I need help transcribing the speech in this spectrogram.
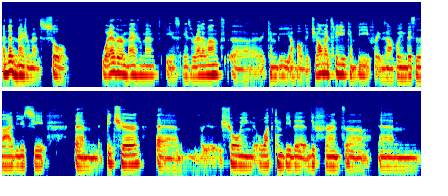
and then measurements. So whatever measurement is is relevant uh, can be about the geometry, can be, for example, in this slide you see um, picture um, showing what can be the different uh, um,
